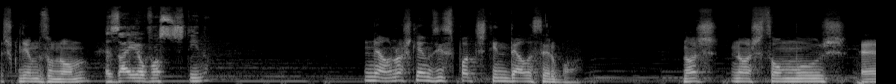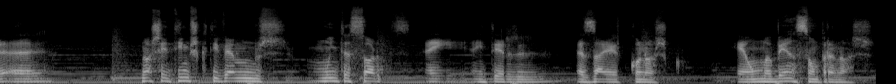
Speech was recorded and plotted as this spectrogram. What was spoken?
escolhemos o nome. A Zaya é o vosso destino? Não, nós escolhemos isso para o destino dela ser bom. Nós, nós somos. ah, ah, nós sentimos que tivemos muita sorte em, em ter a Zaya connosco. É uma benção para nós.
